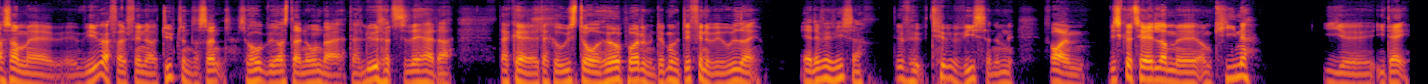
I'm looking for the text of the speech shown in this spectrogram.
og som øh, vi i hvert fald finder dybt interessant. Så håber vi også, at der er nogen, der, der lytter til det her, der, der, kan, der kan udstå og høre på det, men det, må, det finder vi ud af. Ja, det vil vise sig. Det vil, det vil vise sig nemlig. For øh, vi skal jo tale om, øh, om Kina i, øh, i dag,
